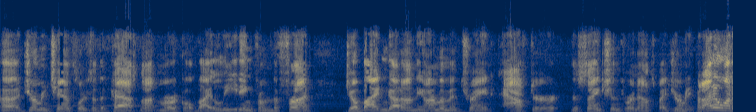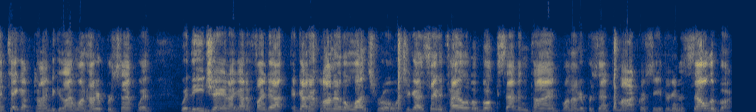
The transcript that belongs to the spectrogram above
uh, German chancellors of the past, not Merkel, by leading from the front. Joe Biden got on the armament train after the sanctions were announced by Germany. But I don't want to take up time because I'm 100% with with EJ, and I got to find out. I got to honor the Luntz rule, which you got to say the title of a book seven times. 100% democracy. If you're going to sell the book,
